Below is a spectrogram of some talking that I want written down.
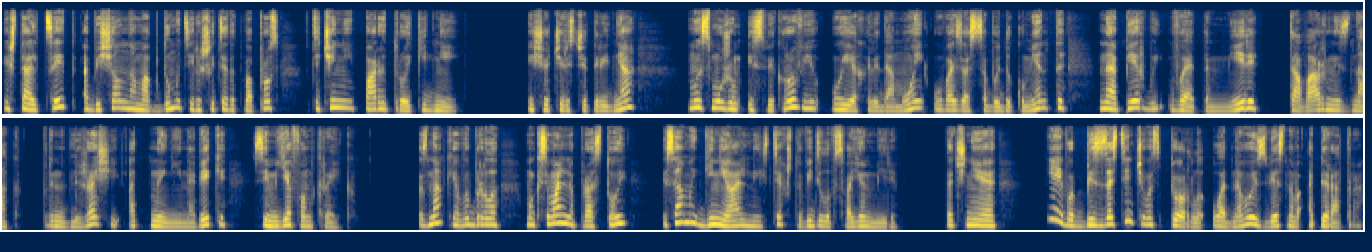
и Штальцейт обещал нам обдумать и решить этот вопрос в течение пары-тройки дней. Еще через четыре дня мы с мужем и свекровью уехали домой, увозя с собой документы на первый в этом мире товарный знак — принадлежащий отныне и навеки семье фон Крейг. Знак я выбрала максимально простой и самый гениальный из тех, что видела в своем мире. Точнее, я его беззастенчиво сперла у одного известного оператора.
